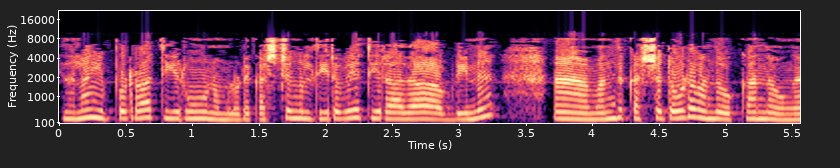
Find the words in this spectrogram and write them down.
இதெல்லாம் எப்படா தீரும்? நம்மளுடைய கஷ்டங்கள் தீரவே தீராதா? அப்படின்னு வந்து கஷ்டத்தோட வந்து உட்கார்ந்தவங்க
